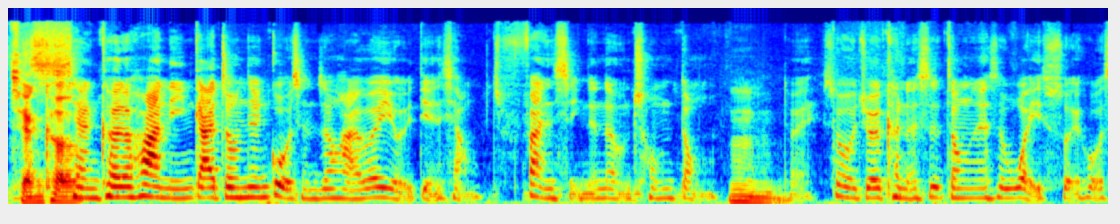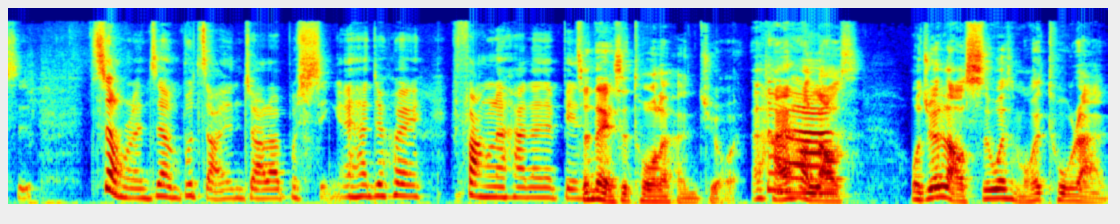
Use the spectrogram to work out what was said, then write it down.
前科，前科的话，你应该中间过程中还会有一点想犯行的那种冲动。嗯，对，所以我觉得可能是中间是未遂，或是这种人真的不早点抓到不行，哎，他就会放了他在那边。真的也是拖了很久哎、啊还好老师，我觉得老师为什么会突然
